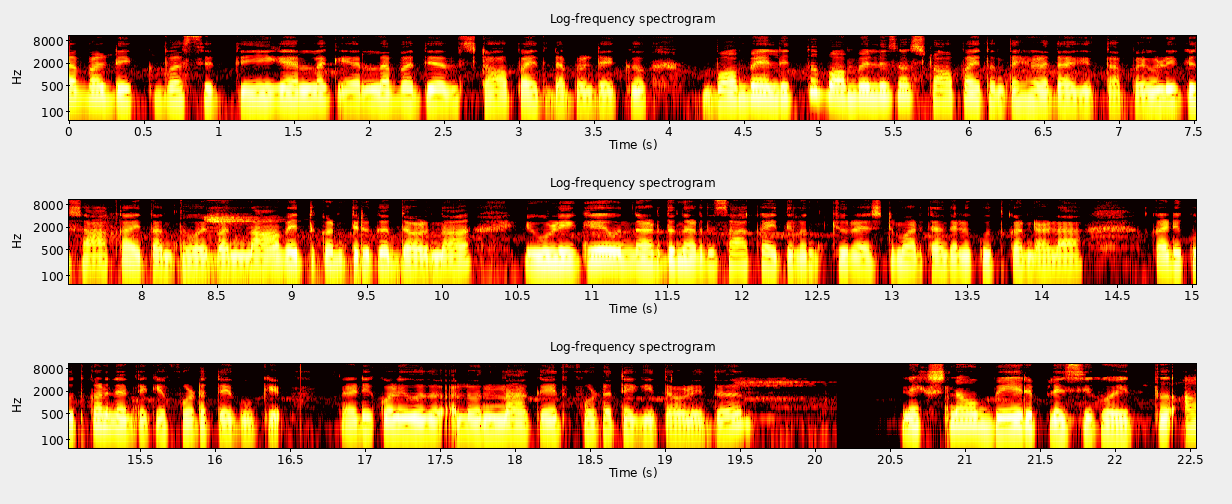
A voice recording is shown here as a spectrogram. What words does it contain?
ಡಬಲ್ ಡೆಕ್ ಬಸ್ ಇತ್ತು. ಈಗ ಎಲ್ಲ ಎಲ್ಲ ಬದಿಯಲ್ಲಿ ಸ್ಟಾಪ್ ಆಯ್ತು ಡಬಲ್ ಡೆಕ್ ಬಾಂಬೆಯಲ್ಲಿತ್ತು, ಬಾಂಬೆಯಲ್ಲಿ ಸಹ ಸ್ಟಾಪ್ ಆಯ್ತು ಅಂತ ಹೇಳಿದಾಗಿತ್ತಪ್ಪ. ಇವಳಿಗೆ ಸಾಕಾಯ್ತಂತ ಹೋಯ್ ಬಂದು. ನಾವು ಎತ್ಕೊಂಡು ತಿರ್ಗದ್ದವಳನ್ನ ಇವಳಿಗೆ ಒಂದು ನಡೆದು ನಡೆದು ಸಾಕಾಯ್ತು. ಇಲ್ಲ ಚೂರು ರೆಸ್ಟ್ ಮಾಡ್ತೇನೆ ಅಂತೇಳಿ ಕೂತ್ಕೊಂಡಾಳ. ಕಡೆ ಕೂತ್ಕೊಂಡೆ ಅಂತಕ್ಕೆ ಫೋಟೋ ತೆಗೋಕೆ. ಕಡೆ ಕೊಳಿಗೋದು ಅಲ್ಲಿ ಒಂದು ನಾಲ್ಕೈದು ಫೋಟೋ ತೆಗಿತವಳಿದ್ದು ನೆಕ್ಸ್ಟ್ ನಾವು ಬೇರೆ ಪ್ಲೇಸಿಗೆ ಹೋಯ್ತು. ಆ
